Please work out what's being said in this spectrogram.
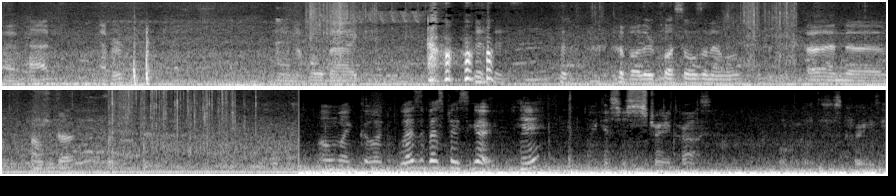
I've had ever. And a whole bag of other poissons en amont. Uh, and uh. Oh my god. Where's the best place to go? Here? I guess just straight across. Oh my god, this is crazy.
